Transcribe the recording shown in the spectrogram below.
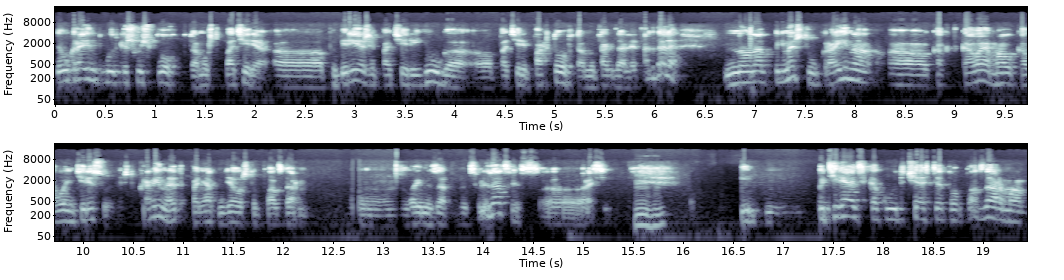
Для Украины будет, конечно, очень плохо, потому что потеря э, побережья, потеря юга, э, потеря портов там, и так далее, и так далее. Но надо понимать, что Украина э, как таковая мало кого интересует. Значит, Украина – это, понятное дело, что плацдарм э, войны западной цивилизации с э, Россией. Угу. И потерять какую-то часть этого плацдарма,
